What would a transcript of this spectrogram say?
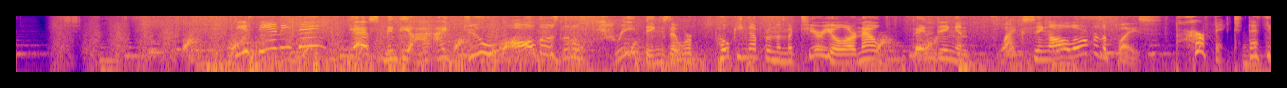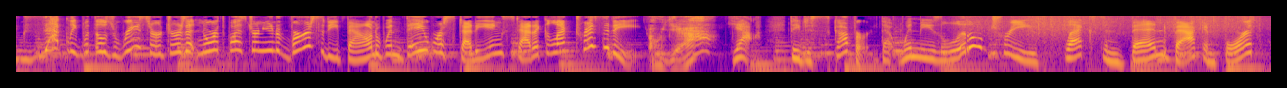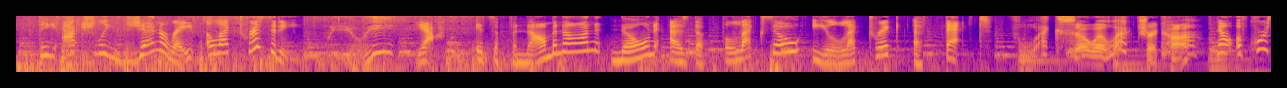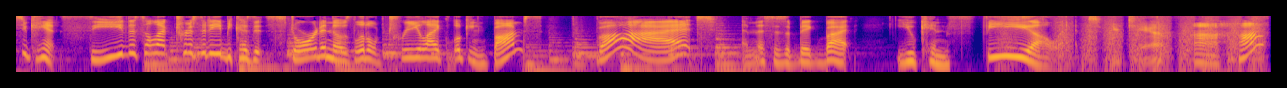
Do you see anything? Yes, Mindy, I, I do. All those little tree things that were poking up from the material are now bending and flexing all over the place. Perfect. That's exactly what those researchers at Northwestern University found when they were studying static electricity. Oh, yeah? Yeah, they discovered that when these little trees flex and bend back and forth, they actually generate electricity. Really? Yeah, it's a phenomenon known as the flexoelectric effect. Flexoelectric, huh? Now, of course, you can't see this electricity because it's stored in those little tree like looking bumps, but, and this is a big but, you can feel it. You can't? Uh huh.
